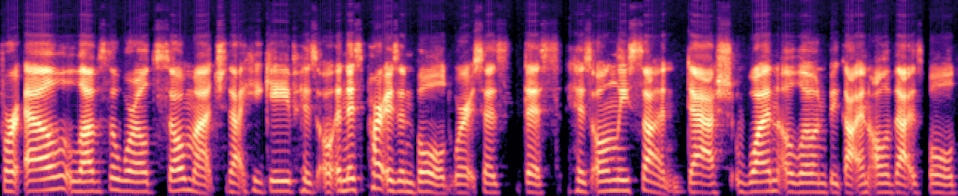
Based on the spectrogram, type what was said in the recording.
For El loves the world so much that he gave his, and this part is in bold where it says this, his only son, dash, one alone begotten, all of that is bold.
